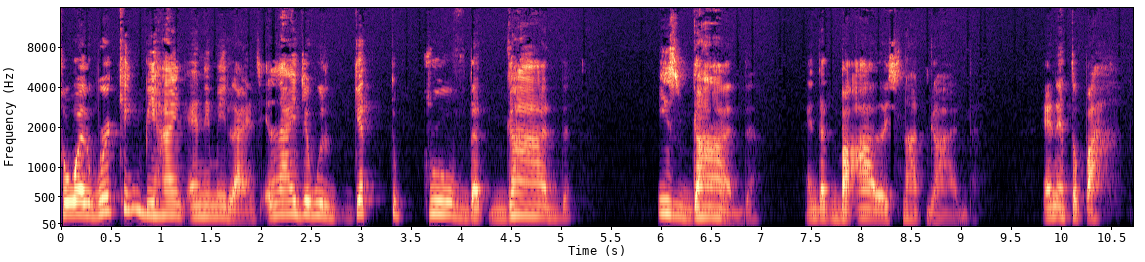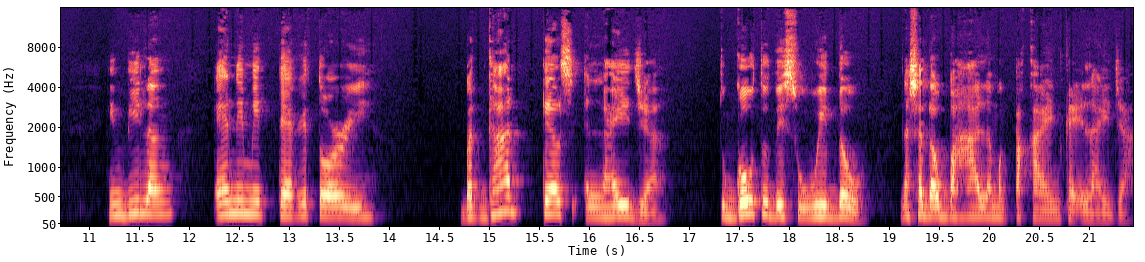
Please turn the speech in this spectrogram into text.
So while working behind enemy lines, Elijah will get to prove that God is God and that Baal is not God. And ito pa, hindi lang enemy territory, but God tells Elijah to go to this widow na siya daw bahala magpakain kay Elijah.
